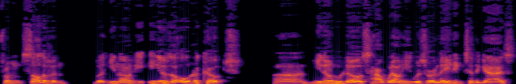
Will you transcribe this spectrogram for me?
from Sullivan, but you know, he, he was an older coach. Uh, you know, who knows how well he was relating to the guys,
